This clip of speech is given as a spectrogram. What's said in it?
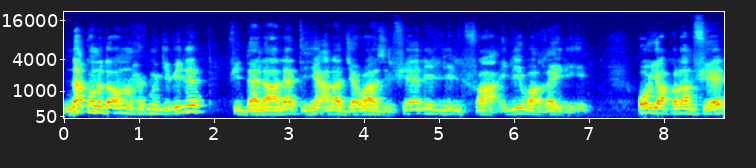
Ne konuda onun hükmü gibidir? fi delaletihi ala cevazil fiili lil faili ve gayrihi. O yapılan fiil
